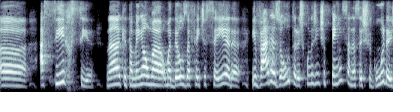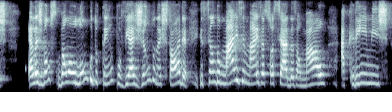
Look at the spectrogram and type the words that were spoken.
uh, a Circe, né, que também é uma, uma deusa feiticeira, e várias outras, quando a gente pensa nessas figuras, elas vão, vão ao longo do tempo viajando na história e sendo mais e mais associadas ao mal, a crimes,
